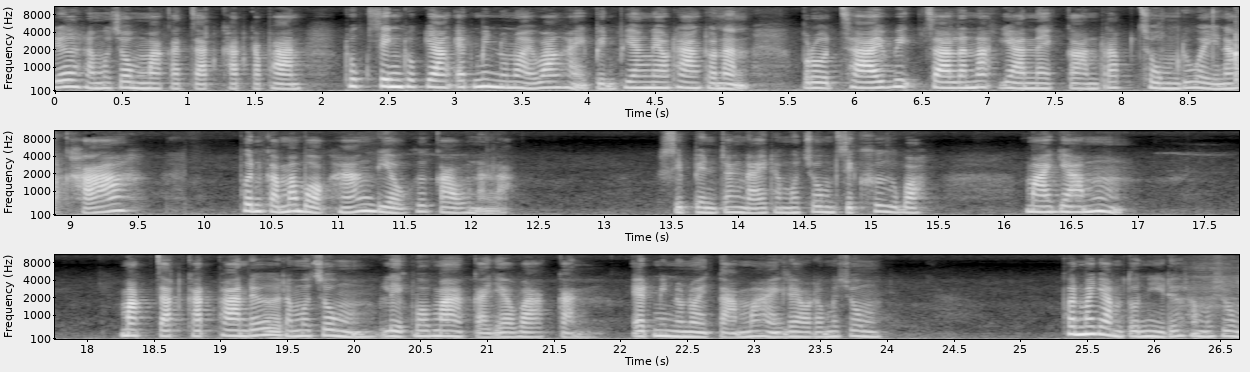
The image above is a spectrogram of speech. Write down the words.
เด้อท่านผู้ชมมากระจัดขัดกระพาน ทุกสิ่งทุกอย่างแอดมินหนูหน่อยว่างให้เป็นเพียงแนวทางเท่านั้น โปรดใช้วิจารณญาณในการรับชมด้วยนะคะ เพิ่นกลับมาบอกหางเดียวคือเก่านั่นละ สิเป็นจังไดท่านผู้ชม สิคือบ่มาย้ำมักจัดคัดพานเด้อท่านผู้ชมเลขบ่มากกะอย่าว่ากัน แอดมินหน่อยตามมาให้แล้วท่านผู้ชม เพิ่นมาย้ำตัวนี้เด้อท่านผู้ชม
